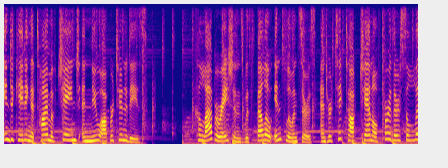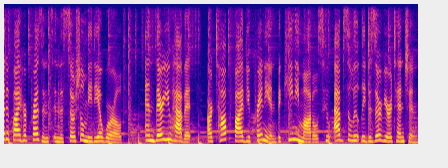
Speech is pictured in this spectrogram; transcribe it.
indicating a time of change and new opportunities. Collaborations with fellow influencers and her TikTok channel further solidify her presence in the social media world. And there you have it, our top 5 Ukrainian bikini models who absolutely deserve your attention.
